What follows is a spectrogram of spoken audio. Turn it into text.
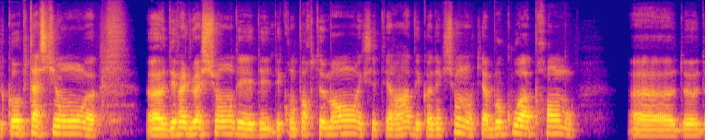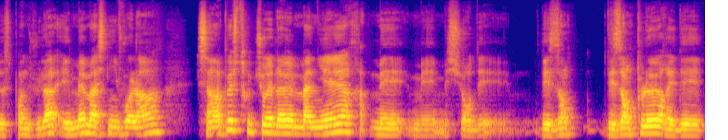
de cooptation, euh, euh, d'évaluation des, comportements, etc., des connexions. Donc, il y a beaucoup à apprendre de, ce point de vue-là. Et même à ce niveau-là, c'est un peu structuré de la même manière, mais, sur des, des ampleurs et des,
